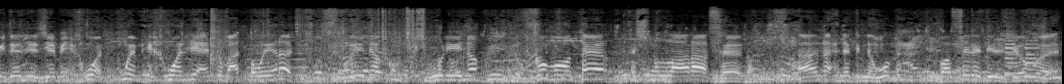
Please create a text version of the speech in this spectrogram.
ديال جميع الاخوان المهم الاخوان اللي عندهم على الطويرات. بغيناكم تكتبوا لينا كومونتير اشنو الله راس هذا. أنا حنا قلنا هو من الفصيله ديال الجوال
